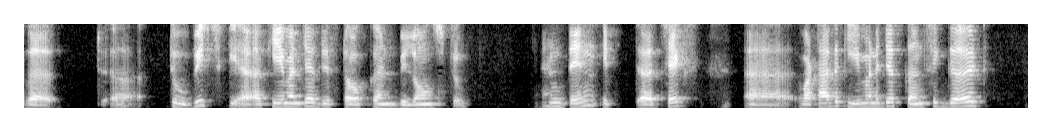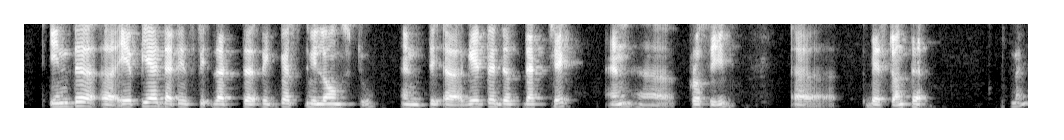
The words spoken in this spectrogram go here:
to which key manager this token belongs to. And then it uh, checks what are the key managers configured in the uh, API that is that the request belongs to, and the uh, gateway does that check and proceed based on that. Right?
